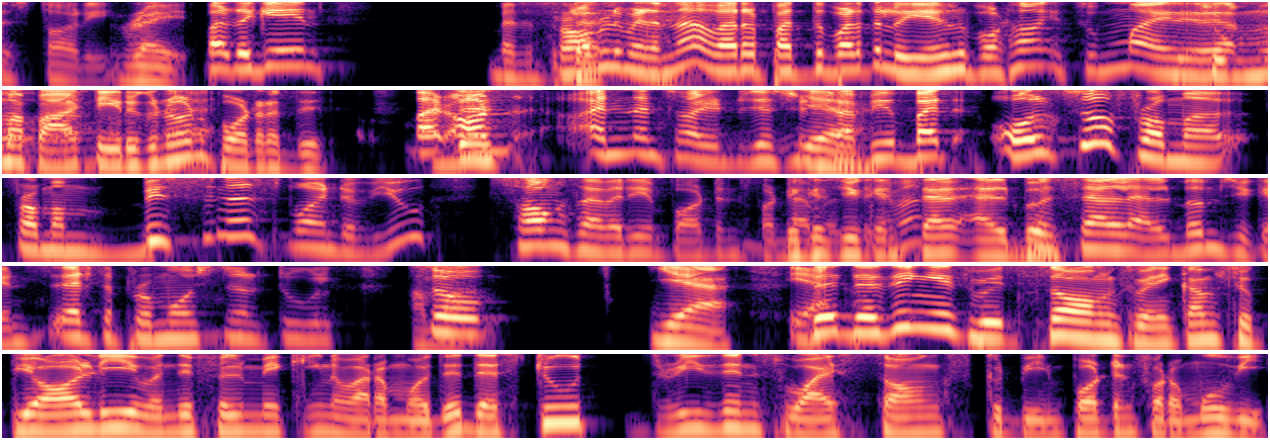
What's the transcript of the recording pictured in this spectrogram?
the story. Right. But again, but the problem என்னன்னா வர பத்து படத்துல ஏழு படம் சும்மா இது- சும்மா பாட்டு இருக்கணும்னு போடுறது just Yeah. interrupt you but also from a from a business point of view songs are very important for because Tamil you can cinema. sell You albums sell albums you can that's a promotional tool so yeah, Yeah. The, the thing is with songs when it comes to purely வந்து filmmaking வரும்போது there's two reasons why songs could be important for a movie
